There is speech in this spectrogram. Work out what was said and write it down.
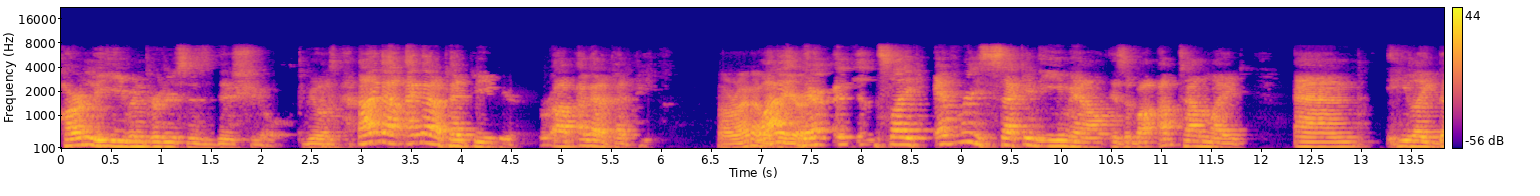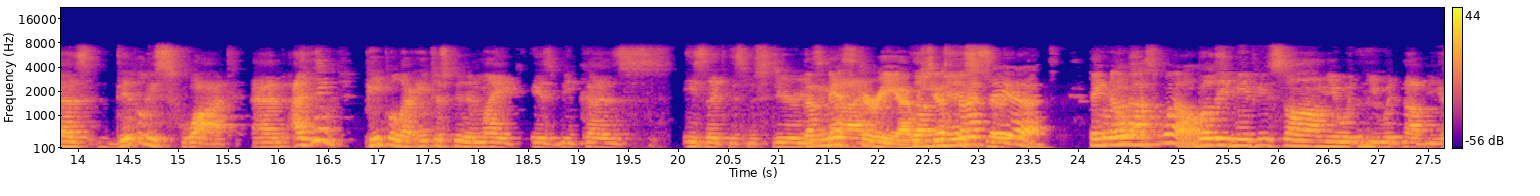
hardly even produces this show, to be honest. I got I got a pet peeve here. Rob, I got a pet peeve. All right, I'd like Why there? It's like every second email is about Uptown Mike, and he like does diddly squat. And I think people are interested in Mike is because he's like this mysterious. The guy. mystery. I was The just going to say that. They know us well. Believe me, if you saw him, you would you would not be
